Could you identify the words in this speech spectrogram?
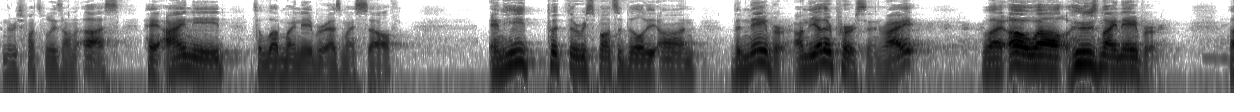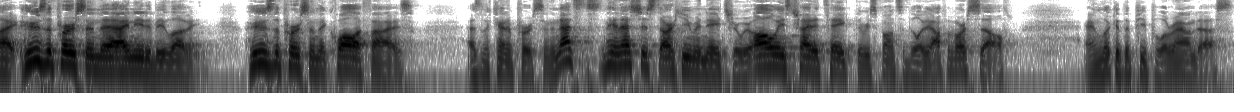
and the responsibility is on us. Hey, I need to love my neighbor as myself. And he put the responsibility on the neighbor, on the other person, right? Like, oh, well, who's my neighbor? Like, who's the person that I need to be loving? Who's the person that qualifies as the kind of person? And that's, man, that's just our human nature. We always try to take the responsibility off of ourselves and look at the people around us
